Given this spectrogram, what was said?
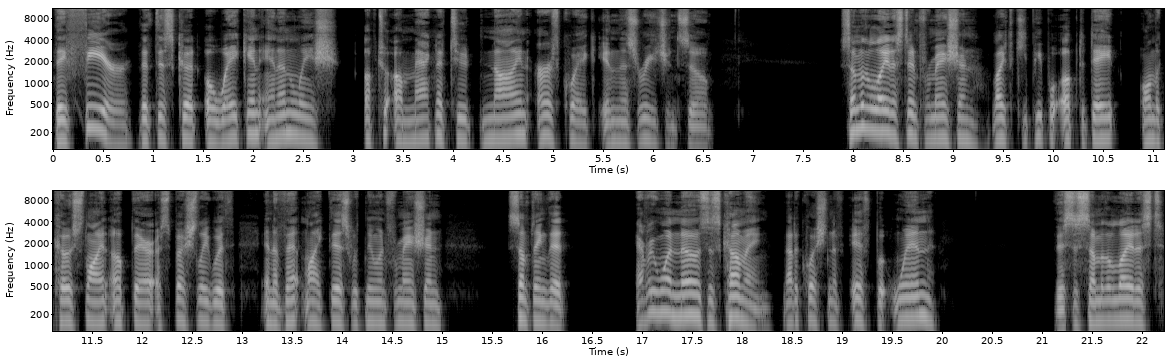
they fear that this could awaken and unleash up to a magnitude 9 earthquake in this region. So, some of the latest information, like to keep people up to date on the coastline up there, especially with an event like this with new information, something that everyone knows is coming. Not a question of if, but when. This is some of the latest.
